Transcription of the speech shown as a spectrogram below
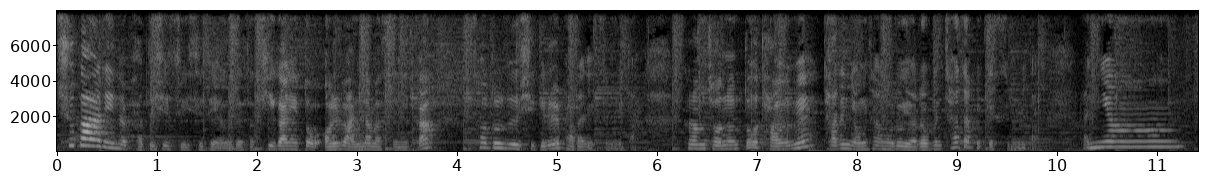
추가 할인을 받으실 수 있으세요. 그래서 기간이 또 얼마 안 남았으니까 서두르시기를 바라겠습니다. 그럼 저는 또 다음에 다른 영상으로 여러분 찾아뵙겠습니다. 안녕!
